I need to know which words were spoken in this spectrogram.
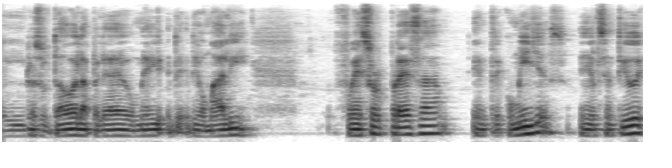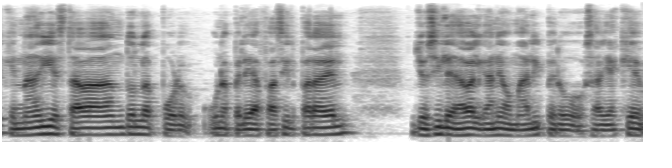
El resultado de la pelea de, O'Malley fue sorpresa, entre comillas, en el sentido de que nadie estaba dándola por una pelea fácil para él. Yo sí le daba el gane a O'Malley, pero sabía que,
